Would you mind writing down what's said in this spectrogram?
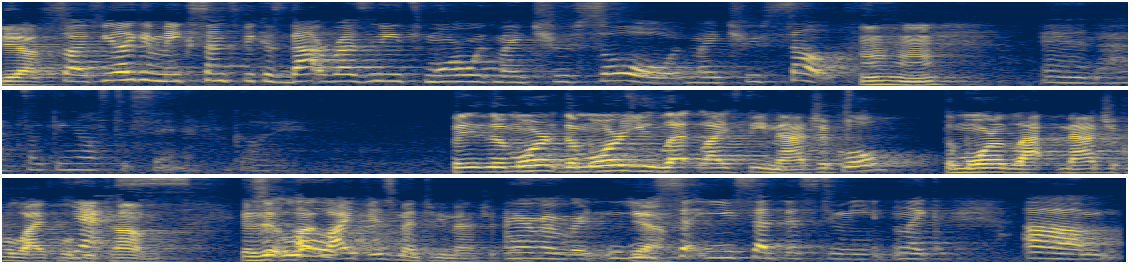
Yeah. So I feel like it makes sense because that resonates more with my true soul, with my true self. Mm-hmm. And I had something else to say and I forgot it. But the more the more you let life be magical, the more la- magical life will Yes. become. Because Oh. life is meant to be magical. I remember you Yeah. said you said this to me, like um,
